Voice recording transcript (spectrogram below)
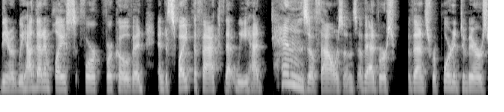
you know, we had that in place for, for COVID. And despite the fact that we had tens of thousands of adverse events reported to VAERS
